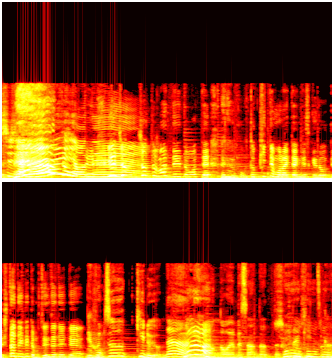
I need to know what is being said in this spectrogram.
しじゃないよね。いやちょちょっと待ってと思って「え本当切ってもらいたいんですけど」って下で出ても全然全然で、普通切るよね。日本のお嫁さんだったらね、気そうそうそう。使っ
